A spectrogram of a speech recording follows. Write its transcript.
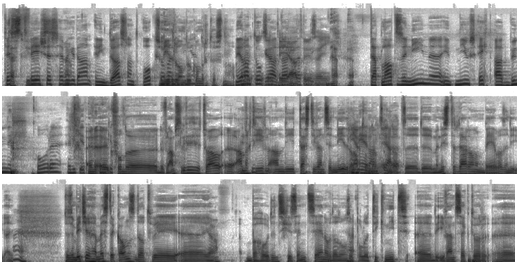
testfeestjes hebben ja. gedaan. En in Duitsland ook zo. Nederland ook ondertussen. Nederland ook, ja. Theater, dat, dat, ja, ja. dat, laten ze niet in, uh, in, het nieuws echt uitbundig horen. Heb ik het, en, uh, ik vond de, de Vlaamse televisie heeft wel uh, aandacht gegeven aan die testevents in Nederland. Ja, Nederland omdat, omdat de minister daar dan bij was. En die, ah, ja. Dus een beetje een gemiste kans dat wij ja, behoudensgezind zijn of dat onze Ja. politiek niet uh, de eventsector uh,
